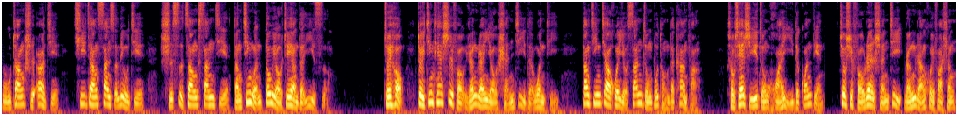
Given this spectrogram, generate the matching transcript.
五章十二节、七章三十六节、十四章三节等经文都有这样的意思。最后，对今天是否仍然有神迹的问题，当今教会有三种不同的看法。首先是一种怀疑的观点，就是否认神迹仍然会发生，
